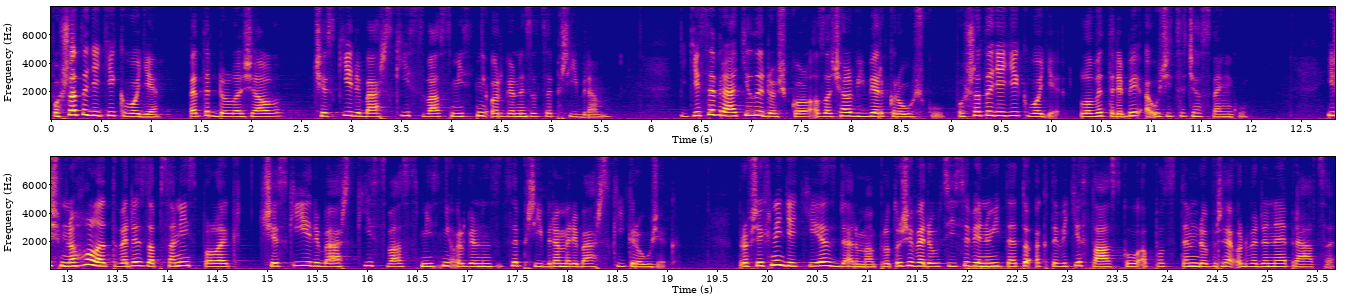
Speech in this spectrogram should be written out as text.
Pošlete děti k vodě. Petr Doležal, Český rybářský svaz místní organizace Příbram. Děti se vrátili do škol a začal výběr kroužků. Pošlete děti k vodě, lovit ryby a užít si čas venku. Již mnoho let vede zapsaný spolek Český rybářský svaz místní organizace Příbram rybářský kroužek. Pro všechny děti je zdarma, protože vedoucí se věnují této aktivitě s láskou a pocitem dobře odvedené práce.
